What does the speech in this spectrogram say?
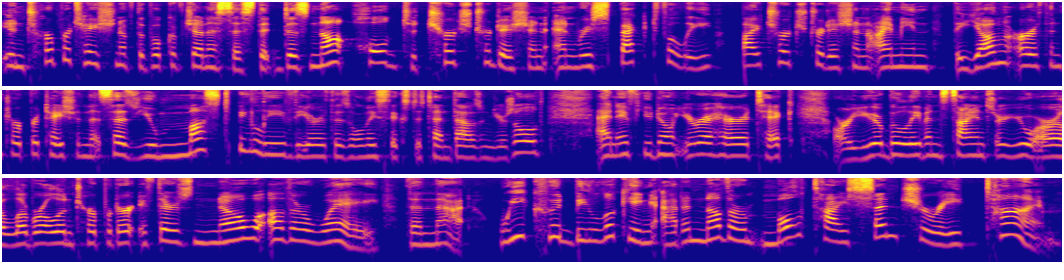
interpretation of the book of Genesis that does not hold to church tradition, and respectfully, by church tradition, I mean the young earth interpretation that says you must believe the earth is only six to 10,000 years old, and if you don't, you're a heretic, or you believe in science, or you are a liberal interpreter. If there's no other way than that, we could be looking at another multi century time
